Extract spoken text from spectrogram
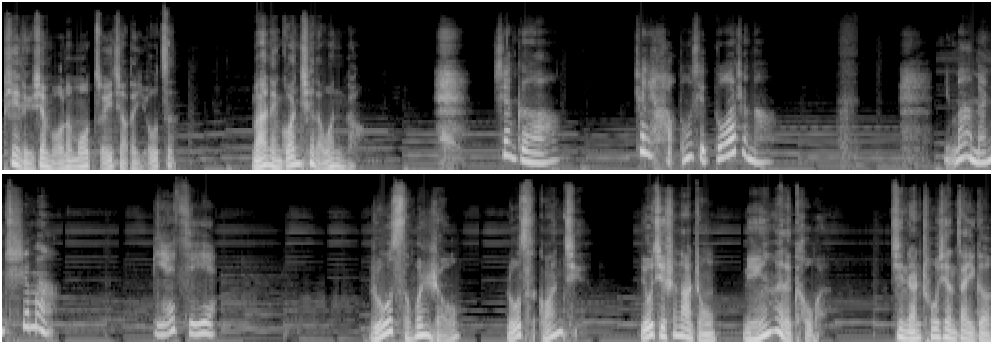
替吕炫抹了抹嘴角的油渍，满脸关切的问道：“炫哥，这里好东西多着呢，你慢慢吃嘛，别急。”如此温柔，如此关切，尤其是那种怜爱的口吻。竟然出现在一个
